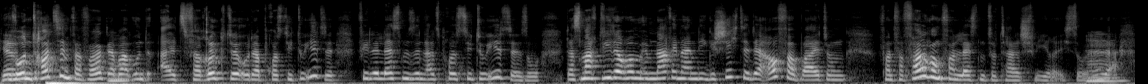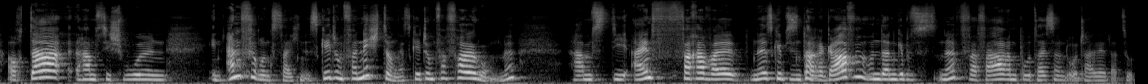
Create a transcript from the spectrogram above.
Ja. Die wurden trotzdem verfolgt, aber und als Verrückte oder Prostituierte. Viele Lesben sind als Prostituierte so. Das macht wiederum im Nachhinein die Geschichte der Aufarbeitung von Verfolgung von Lesben total schwierig. So, ne? Auch da haben es die Schwulen in Anführungszeichen. Es geht um Vernichtung, es geht um Verfolgung. Ne? Haben es die einfacher, weil ne, es gibt diesen Paragraphen und dann gibt es ne, Verfahren, Prozesse und Urteile dazu.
